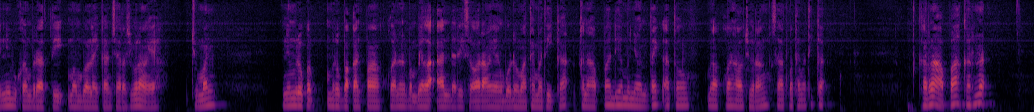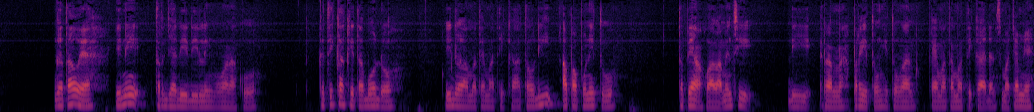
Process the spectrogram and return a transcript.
ini bukan berarti membolehkan cara curang ya cuman ini merupakan pengakuan dan pembelaan dari seorang yang bodoh matematika. Kenapa dia menyontek atau melakukan hal curang saat matematika? Karena apa? Karena nggak tahu ya. Ini terjadi di lingkungan aku. Ketika kita bodoh di dalam matematika atau di apa pun itu, tapi yang aku alamin sih di ranah perhitung-hitungan kayak matematika dan semacamnya.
